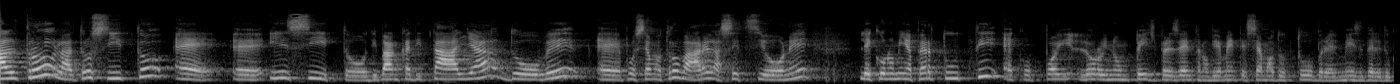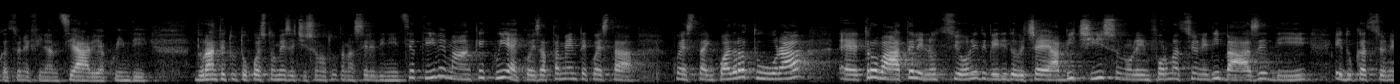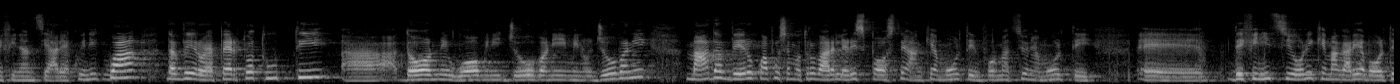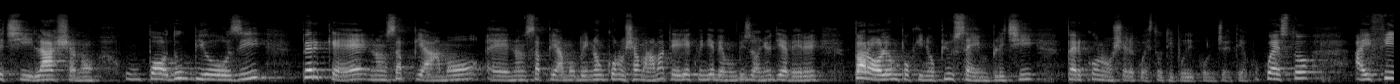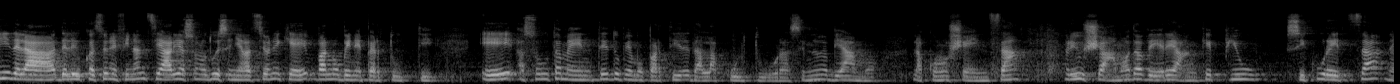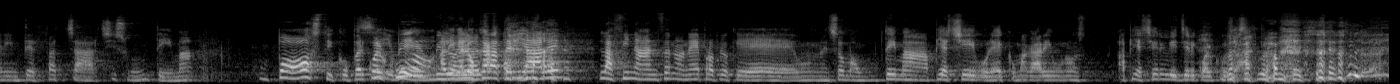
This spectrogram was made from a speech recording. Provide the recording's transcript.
L'altro sito è eh, il sito di Banca d'Italia dove eh, possiamo trovare la sezione l'economia per tutti, ecco poi loro in home page presentano ovviamente siamo ad ottobre, il mese dell'educazione finanziaria, quindi durante tutto questo mese ci sono tutta una serie di iniziative, ma anche qui ecco esattamente questa, questa inquadratura, eh, trovate le nozioni, vedi dove c'è ABC, sono le informazioni di base di educazione finanziaria, quindi qua davvero è aperto a tutti, a donne, uomini, giovani, meno giovani, ma davvero qua possiamo trovare le risposte anche a molte informazioni, a molte eh, definizioni che magari a volte ci lasciano un po' dubbiosi perché non sappiamo, eh, non sappiamo non conosciamo la materia e quindi abbiamo bisogno di avere parole un pochino più semplici per conoscere questo tipo di concetti. Ecco, questo ai fini dell'educazione dell finanziaria sono due segnalazioni che vanno bene per tutti e assolutamente dobbiamo partire dalla cultura. Se noi abbiamo la conoscenza riusciamo ad avere anche più sicurezza nell'interfacciarci su un tema un po' ostico. Per sì, qualcuno beh, a livello caratteriale la finanza non è proprio che è un, insomma, un tema piacevole. Ecco magari uno ha piacere leggere qualcos'altro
